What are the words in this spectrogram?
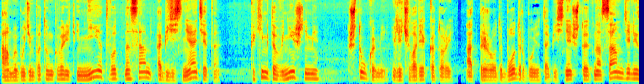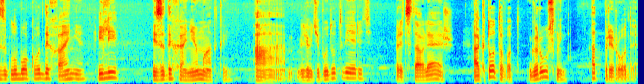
А мы будем потом говорить, нет, вот на самом объяснять это какими-то внешними штуками. Или человек, который от природы бодр, будет объяснять, что это на самом деле из-за глубокого дыхания или из-за дыхания маткой. А люди будут верить. Представляешь? А кто-то вот грустный от природы.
